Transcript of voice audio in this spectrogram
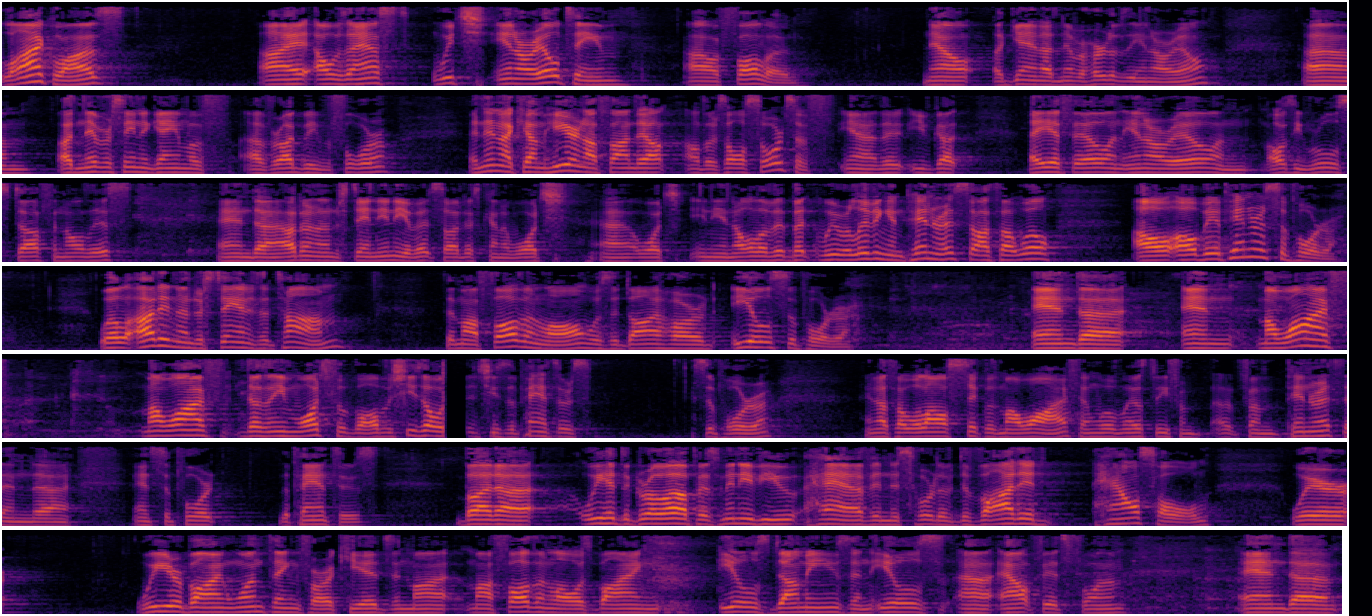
likewise, I, I was asked which NRL team I followed. Now, again, I'd never heard of the NRL. Um, I'd never seen a game of, of rugby before. And then I come here and I find out, oh, there's all sorts of, you know, you've got AFL and NRL and Aussie rules stuff and all this. And uh, I don't understand any of it, so I just kind of watch, uh, watch any and all of it. But we were living in Penrith, so I thought, well, I'll, I'll be a Penrith supporter. Well, I didn't understand at the time that my father-in-law was a die-hard Eels supporter, and uh, and my wife, my wife doesn't even watch football, but she's always she's a Panthers supporter, and I thought, well, I'll stick with my wife, and we'll must be from uh, from Penrith and uh, and support the Panthers. But uh, we had to grow up, as many of you have, in this sort of divided household where we are buying one thing for our kids, and my, my father in law is buying Eels dummies and Eels uh, outfits for them. And uh,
